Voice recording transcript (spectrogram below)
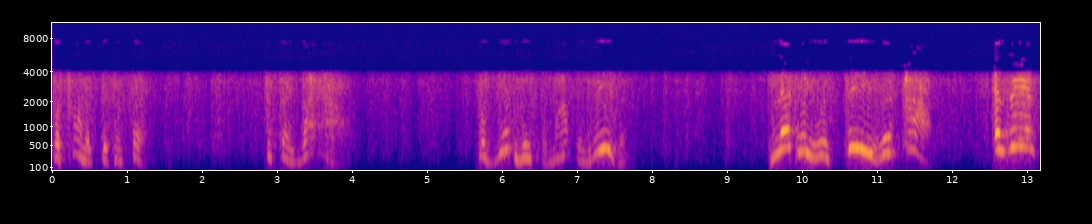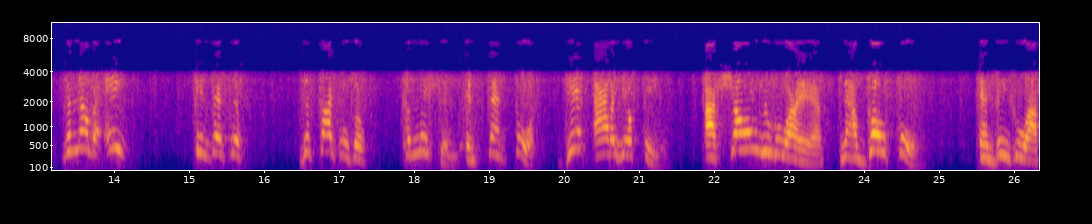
for Thomas to confess. To say, wow, forgive me for not believing. Let me receive this time. And then the number eight is that the disciples are commissioned and sent forth. Get out of your fear. I've shown you who I am. Now go forth and be who I've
